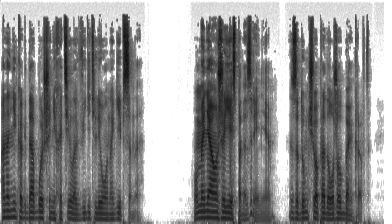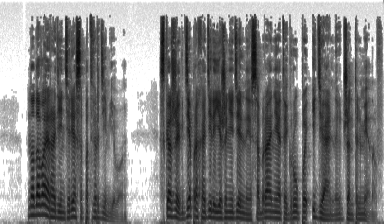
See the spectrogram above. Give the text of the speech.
Она никогда больше не хотела видеть Леона Гибсона. «У меня уже есть подозрение», — задумчиво продолжил Бэнкрофт. «Но давай ради интереса подтвердим его. Скажи, где проходили еженедельные собрания этой группы идеальных джентльменов?»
